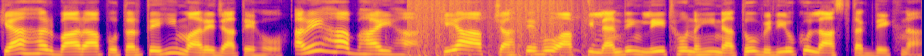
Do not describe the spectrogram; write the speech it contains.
क्या हर बार आप उतरते ही मारे जाते हो? अरे हाँ भाई हाँ। क्या आप चाहते हो आपकी लैंडिंग लेट हो नहीं ना तो वीडियो को लास्ट तक देखना।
